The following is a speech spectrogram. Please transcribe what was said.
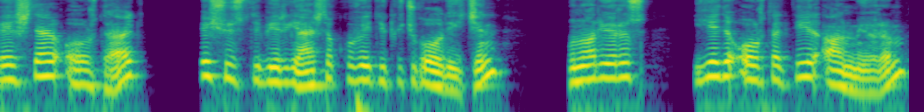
5'ler ortak 5 üstü 1 gençler kuvveti küçük olduğu için bunu arıyoruz. 7 ortak değil almıyorum.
